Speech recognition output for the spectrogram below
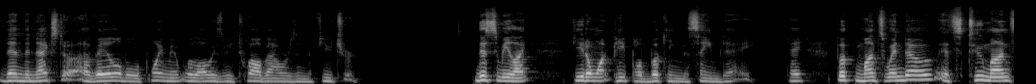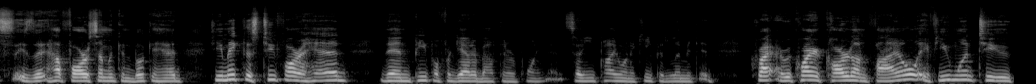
then the next available appointment will always be 12 hours in the future. This would be like if you don't want people booking the same day Okay, book months window, it's two months is how far someone can book ahead. If you make this too far ahead, then people forget about their appointment. So you probably want to keep it limited. Uh, require card on file. If you want to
